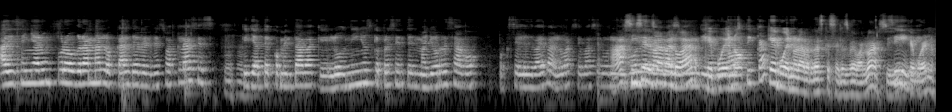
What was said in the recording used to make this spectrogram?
a diseñar un programa local de regreso a clases, que ya te comentaba que los niños que presenten mayor rezago, porque se les va a evaluar, se va a hacer una Ah, sí se les va a evaluar, qué bueno, qué bueno, la verdad es que se les va a evaluar, sí, qué bueno.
